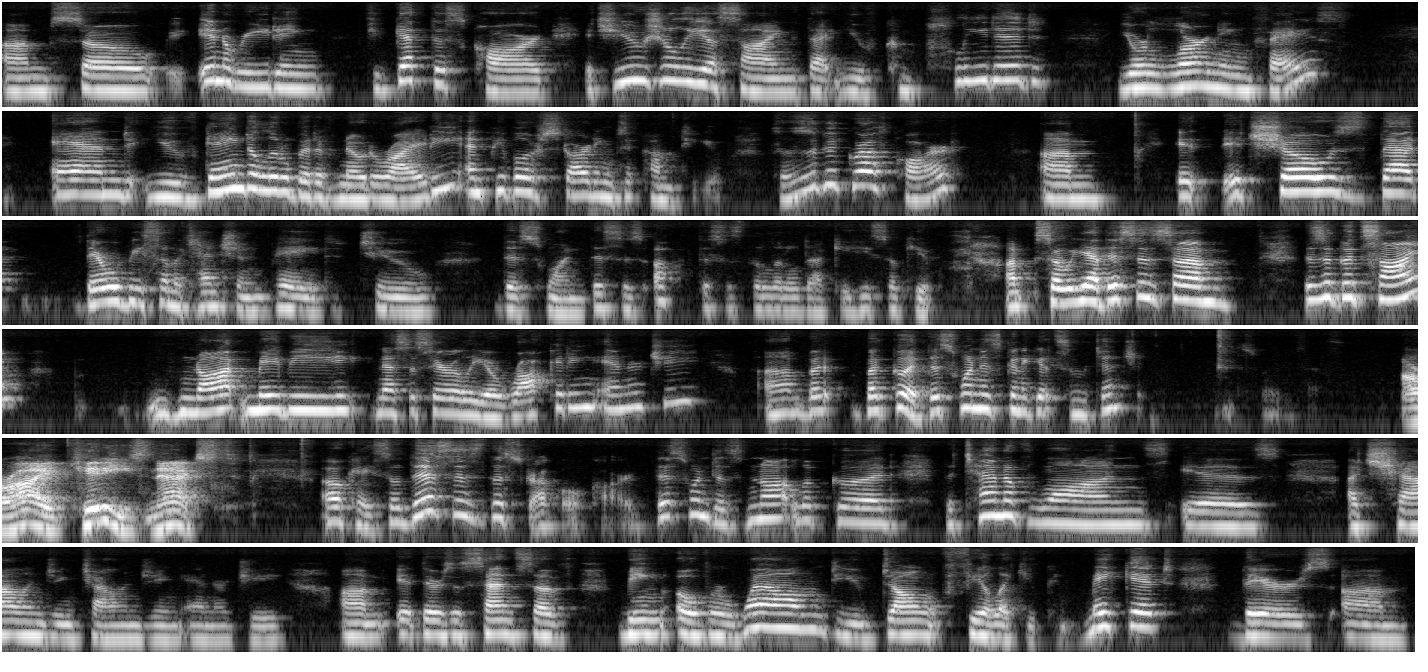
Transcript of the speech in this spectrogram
Um, so in a reading, if you get this card, it's usually a sign that you've completed your learning phase and you've gained a little bit of notoriety and people are starting to come to you. So this is a good growth card. Um, it, it shows that there will be some attention paid to this one. This is, oh, this is the little ducky. He's so cute. Um, so yeah, this is, um, this is a good sign. Not maybe necessarily a rocketing energy, um, but, but good. This one is going to get some attention. All right, kitties next. Okay, so this is the struggle card. This one does not look good. The 10 of wands is a challenging, challenging energy. Um, it, there's a sense of being overwhelmed. You don't feel like you can make it. There's um,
